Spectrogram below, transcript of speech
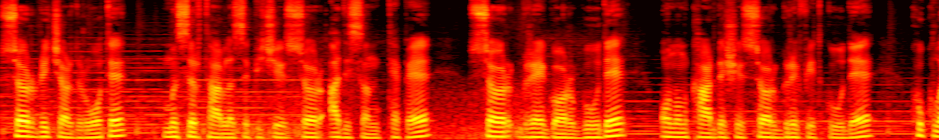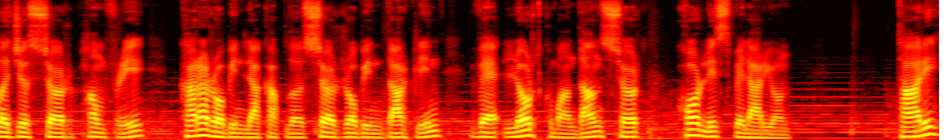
Sir Richard Rothe, Mısır tarlası piçi Sir Addison Tepe, Sir Gregor Gude, onun kardeşi Sir Griffith Gude, kuklacı Sir Humphrey, Kara Robin lakaplı Sir Robin Darklin ve Lord Kumandan Sir Corlys Velaryon. Tarih,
